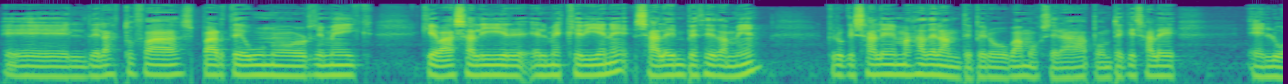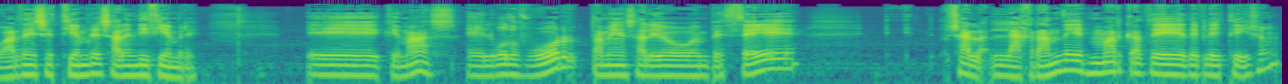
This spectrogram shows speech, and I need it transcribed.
el The Last of Us parte 1 remake que va a salir el mes que viene, sale en PC también creo que sale más adelante, pero vamos, será, ponte que sale en lugar de en septiembre, sale en diciembre. Eh, ¿Qué más? El God of War también salió en PC. O sea, las grandes marcas de, PlayStation,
